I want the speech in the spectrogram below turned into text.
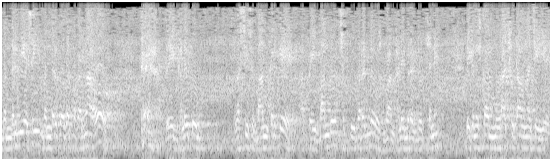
बंदर भी ऐसे ही, बंदर को अगर पकड़ना हो तो एक घड़े को रस्सी से बाँध करके आप कहीं बाँध दो छत के ऊपर रख दो, उस घड़े में रख दो चने। लेकिन उसका मोहरा छोटा होना चाहिए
